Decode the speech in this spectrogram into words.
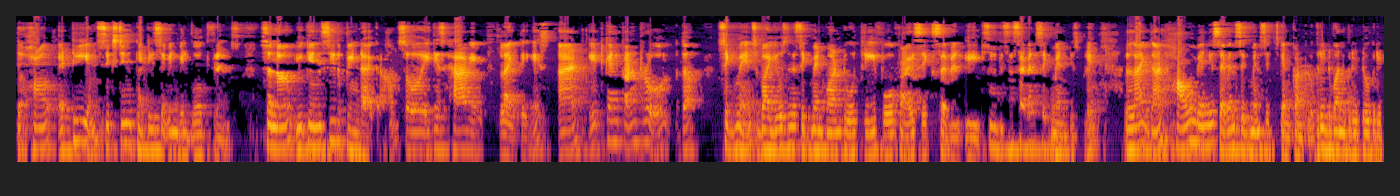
the, how a TM1637 will work friends. So now you can see the pin diagram. So it is having like this and it can control the segments by using the segment 1, 2, 3, 4, 5, 6, 7, 8. So this is 7 segment display. Like that, how many 7 segments it can control? Grid 1, grid 2, grid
